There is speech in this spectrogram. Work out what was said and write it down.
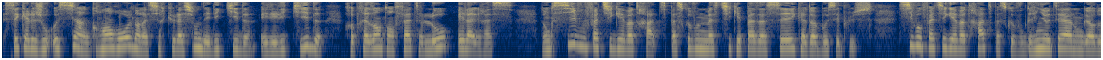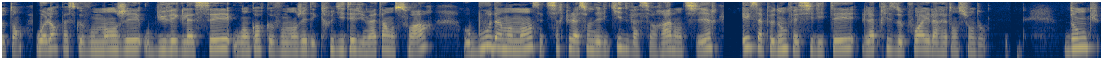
c'est qu'elle joue aussi un grand rôle dans la circulation des liquides. Et les liquides représentent en fait l'eau et la graisse. Donc si vous fatiguez votre rate parce que vous ne mastiquez pas assez et qu'elle doit bosser plus, si vous fatiguez votre rate parce que vous grignotez à longueur de temps, ou alors parce que vous mangez ou buvez glacé, ou encore que vous mangez des crudités du matin au soir, au bout d'un moment, cette circulation des liquides va se ralentir et ça peut donc faciliter la prise de poids et la rétention d'eau. Donc,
